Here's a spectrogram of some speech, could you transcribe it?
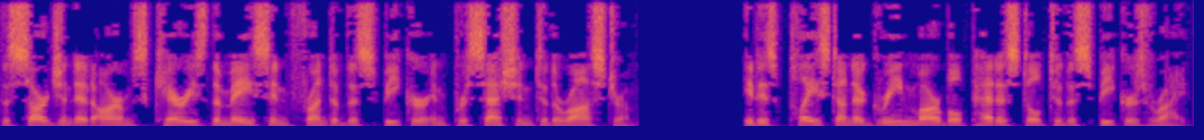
the Sergeant-at-Arms carries the mace in front of the Speaker in procession to the rostrum. It is placed on a green marble pedestal to the Speaker's right.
